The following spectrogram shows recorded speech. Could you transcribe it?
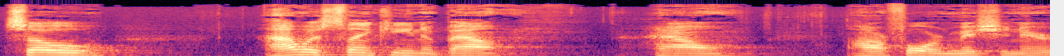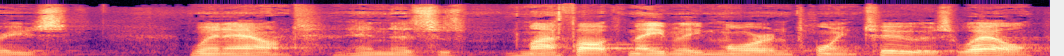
So I was thinking about how our foreign missionaries went out, and this is my thought, maybe more in point two as well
